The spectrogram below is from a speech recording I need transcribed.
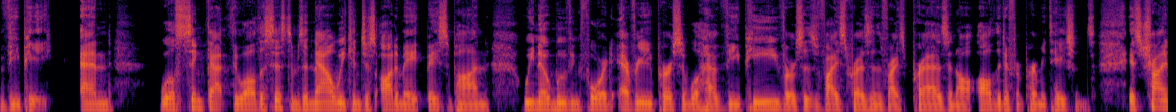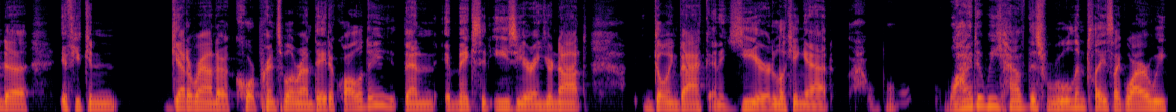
VP? And we'll sync that through all the systems. And now we can just automate based upon, we know moving forward, every person will have VP versus vice president, vice pres, and all, all the different permutations. It's trying to, if you can get around a core principle around data quality, then it makes it easier. And you're not going back in a year looking at uh, why do we have this rule in place? Like, why are we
